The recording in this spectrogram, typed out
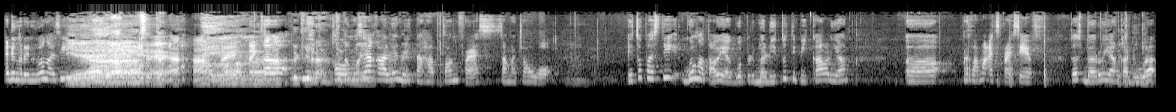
eh dengerin gue gak sih? Iya. Ah. Kalau Lu kira nih, kalau main misalnya kalian HP? di tahap confess sama cowok, itu pasti gue nggak tahu ya. Gue pribadi itu tipikal yang eh, pertama ekspresif, terus baru yang kedua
